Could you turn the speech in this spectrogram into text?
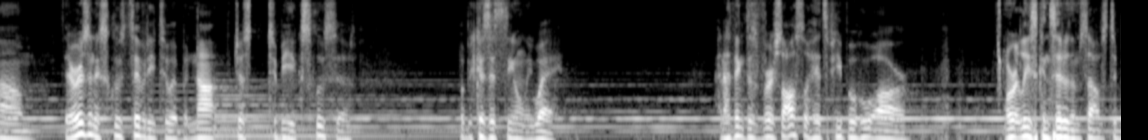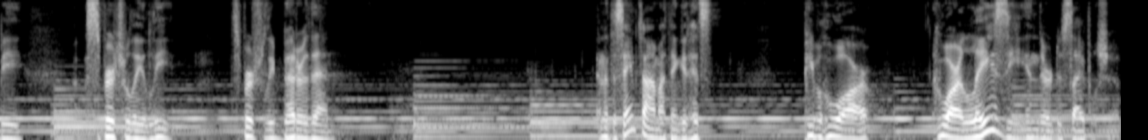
Um, there is an exclusivity to it, but not just to be exclusive, but because it's the only way. And I think this verse also hits people who are, or at least consider themselves to be spiritually elite, spiritually better than. And at the same time, I think it hits people who are who are lazy in their discipleship.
